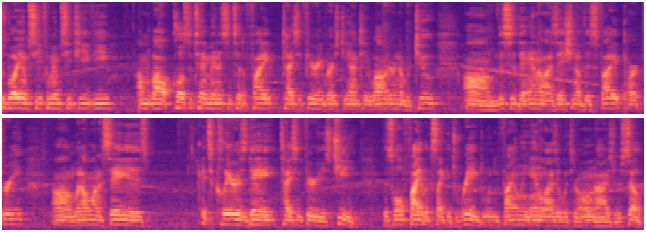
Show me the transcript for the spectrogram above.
Your boy MC from MCTV. I'm about close to 10 minutes into the fight. Tyson Fury versus Deontay Wilder, number two. Um, this is the analyzation of this fight, part three. Um, what I want to say is it's clear as day Tyson Fury is cheating. This whole fight looks like it's rigged when you finally analyze it with your own eyes yourself.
